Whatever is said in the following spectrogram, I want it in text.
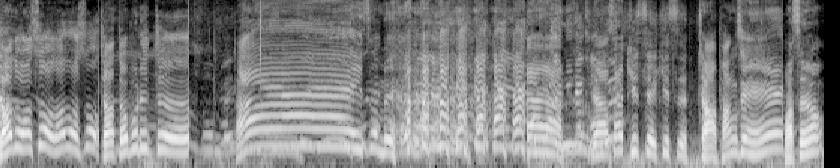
나도 왔어 나도 왔어. 자 double hit. 아이 쏘매 야야 살 키스해 키스. 자 방생. 왔어요?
